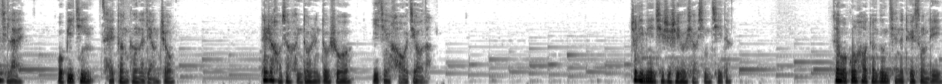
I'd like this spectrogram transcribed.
起来，我毕竟才断更了两周，但是好像很多人都说已经好久了。这里面其实是有小心机的。在我公号断更前的推送里，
